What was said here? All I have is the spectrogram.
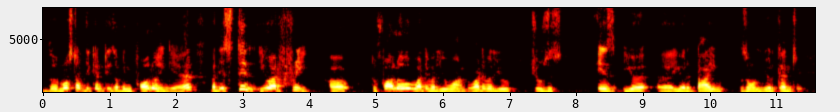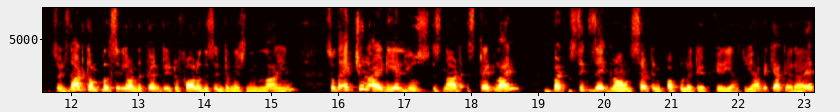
The most of the countries have been following here, but still you are free uh, to follow whatever you want, whatever you chooses is your uh, your time zone, your country. So it's not compulsory on the country to follow this international line. So the actual IDL use is not a straight line, but zigzag around certain populated areas. So यहाँ पे क्या कह रहा है?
